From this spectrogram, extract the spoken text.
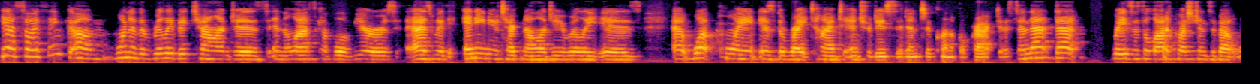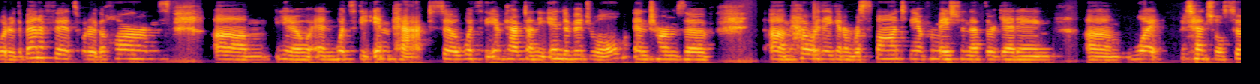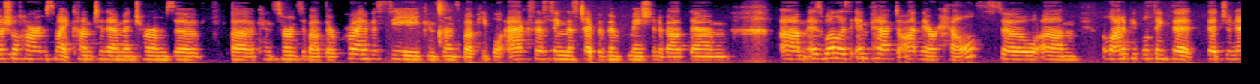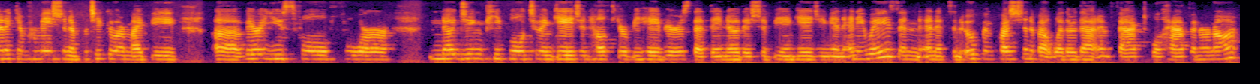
Yeah, so I think um, one of the really big challenges in the last couple of years, as with any new technology, really is at what point is the right time to introduce it into clinical practice, and that that raises a lot of questions about what are the benefits, what are the harms, um, you know, and what's the impact. So, what's the impact on the individual in terms of um, how are they going to respond to the information that they're getting? Um, what potential social harms might come to them in terms of uh, concerns about their privacy, concerns about people accessing this type of information about them, um, as well as impact on their health. So um, a lot of people think that, that genetic information in particular might be uh, very useful for nudging people to engage in healthier behaviors that they know they should be engaging in anyways, and, and it's an open question about whether that in fact will happen or not.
